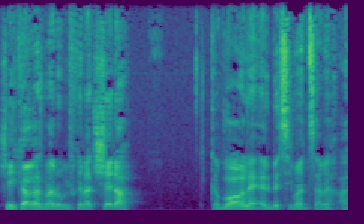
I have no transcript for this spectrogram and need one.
שעיקר הזמן הוא מבחינת שינה, כמבואר לעיל בסימן ס"א.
